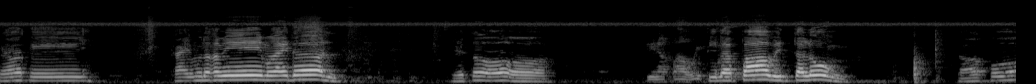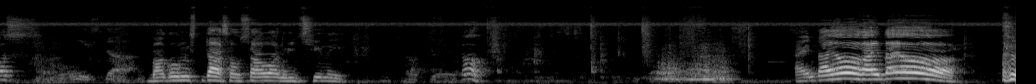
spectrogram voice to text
Okay. Kain muna kami, mga idol. Ito, oo. Oh, Tinapawit. Tinapa with talong. Tapos, Buong isda. bagong isda, sausawan with chili. Sarap nito. Kain tayo, kain tayo.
